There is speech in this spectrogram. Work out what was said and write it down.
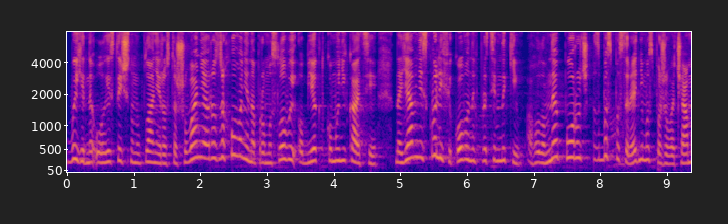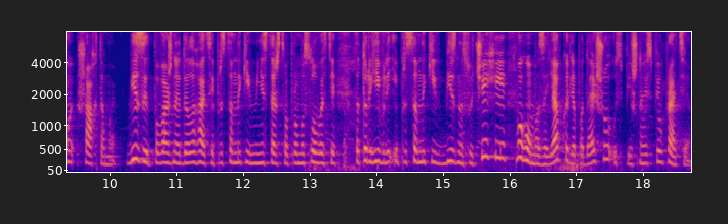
Вигідне у логістичному плані розташування розраховані на промисловий об'єкт комунікації, наявність кваліфікованих працівників, а головне поруч з безпосередніми споживачами шахтами. Візит поважної делегації представників Міністерства промисловості та торгівлі і представників бізнесу Чехії вагома заявка для подальшої успішної співпраці.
